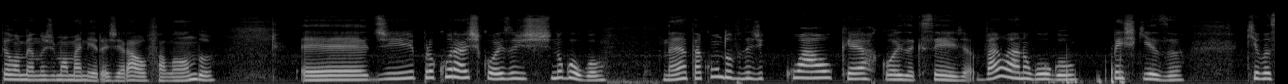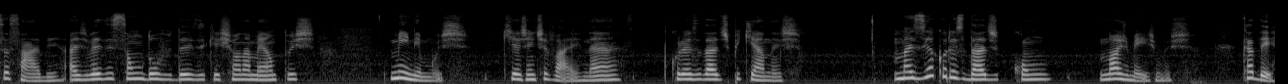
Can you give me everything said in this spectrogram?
pelo menos de uma maneira geral falando, é, de procurar as coisas no Google, né? Tá com dúvida de qualquer coisa que seja, vai lá no Google, pesquisa, que você sabe. Às vezes são dúvidas e questionamentos mínimos que a gente vai, né? Curiosidades pequenas. Mas e a curiosidade com nós mesmos? Cadê?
